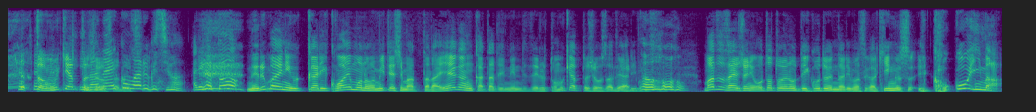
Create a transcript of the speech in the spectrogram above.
トムキャット少佐です 悪口は。ありがとう。寝る前にうっかり怖いものを見てしまったらエアガン片手に寝てるトムキャット少佐であります。まず最初に一昨日の出来事になりますが、キングス、ここ今、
